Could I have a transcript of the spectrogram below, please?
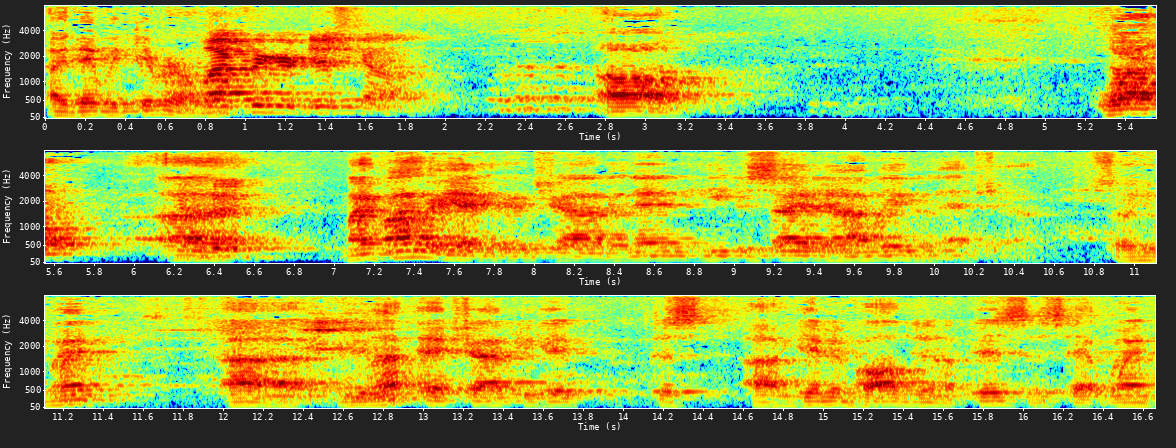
Uh, they would give her a Black finger discount. Oh. Well, uh, my father had a good job, and then he decided I'm leaving that job. So he went, uh, he left that job to get this, uh, get involved in a business that went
